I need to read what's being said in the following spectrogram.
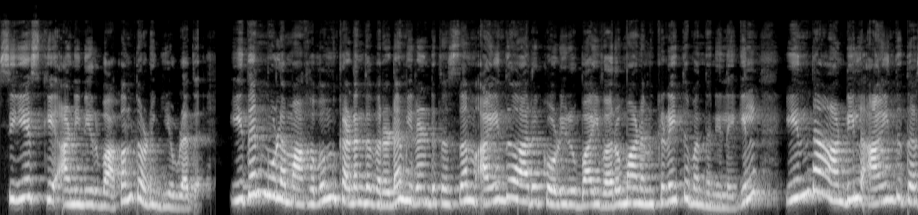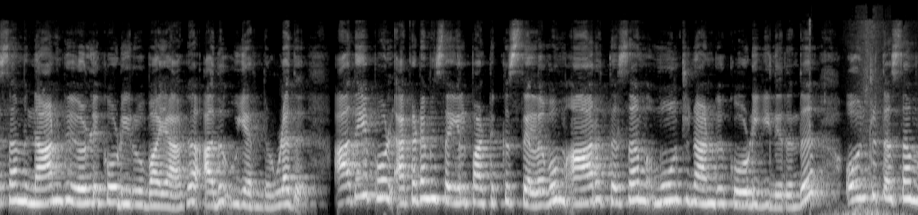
சிஎஸ்கே அணி நிர்வாகம் தொடங்கியுள்ளது. இதன் மூலமாகவும் கடந்த வருடம் இரண்டு தசம் ஐந்து ஆறு கோடி ரூபாய் வருமானம் கிடைத்து வந்த நிலையில் இந்த ஆண்டில் ஐந்து தசம் நான்கு ஏழு கோடி ரூபாயாக அது உயர்ந்துள்ளது. அதேபோல் அகாடமி செயல்பாட்டுக்கு செலவும் ஆறு தசம் மூன்று நான்கு கோடியிலிருந்து ஒன்று தசம்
